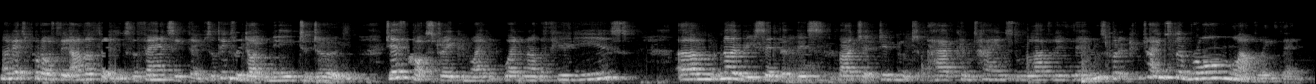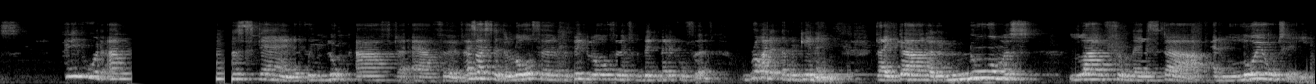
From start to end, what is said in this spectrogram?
No, let's put off the other things, the fancy things, the things we don't need to do. Jeffcott Street can wait, wait another few years. Um, nobody said that this budget didn't have contain some lovely things, but it contains the wrong lovely things. People would understand if we looked after our firms. As I said, the law firms, the big law firms, the big medical firms, right at the beginning, they garnered enormous love from their staff and loyalty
